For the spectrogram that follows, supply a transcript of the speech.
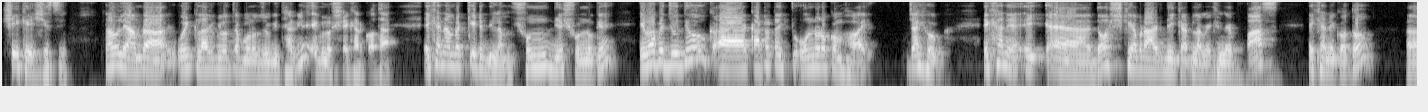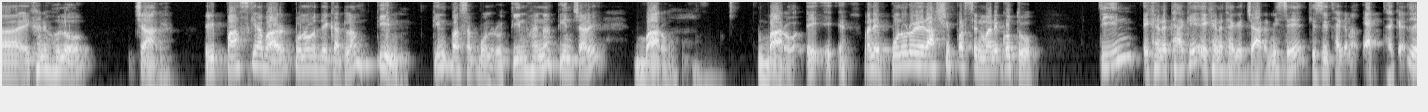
শিখে এসেছি। তাহলে আমরা ওই ক্লাসগুলোতে মনোযোগী থাকলে এগুলো শেখার কথা। এখানে আমরা কেটে দিলাম। শূন্য দিয়ে শূন্যকে। এভাবে যদিও কাটাটা একটু অন্যরকম হয়। যাই হোক এখানে এই দশকে আমরা আট দিয়ে কাটলাম, এখানে পাঁচ, এখানে কত? এখানে হলো চার। এই পাঁচকে আবার পনেরো দিয়ে কাটলাম, তিন। তিন পাঁচা পনেরো, তিন হয় না? তিন চারে বারো। বারো। মানে পনেরো এর আশি পার্সেন্ট মানে কত? তিন এখানে থাকে এখানে থাকে চার। নিচে কিছুই থাকে না, এক থাকে, যে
